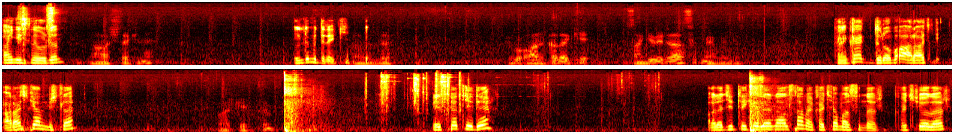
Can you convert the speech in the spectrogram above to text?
Hangisini vurdun? Ağaçtakine. Öldü mü direkt? Öldü. Bu arkadaki sanki biri daha sıkmıyor muydu? Kanka drop'a araç araç gelmiş lan. Fark ettim. Headshot yedi. Aracın tekerlerini alsana kaçamasınlar. Kaçıyorlar.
